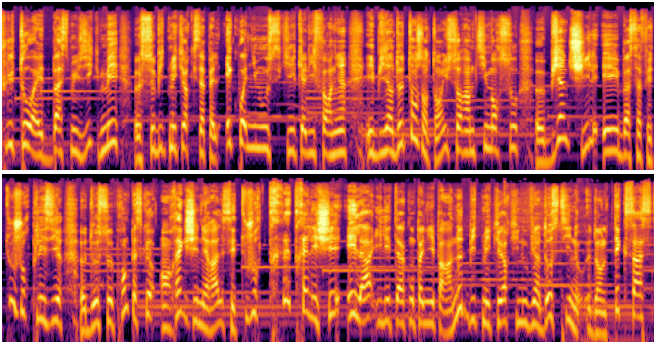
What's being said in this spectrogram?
plutôt à être basse musique, mais euh, ce beatmaker qui s'appelle Equanimus, qui est californien, et eh bien de temps en temps, il sort un petit morceau bien chill et bah ça fait toujours plaisir de se prendre parce que en règle générale, c'est toujours très très léché. Et là, il était accompagné par un autre beatmaker qui nous vient d'Austin dans le Texas,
